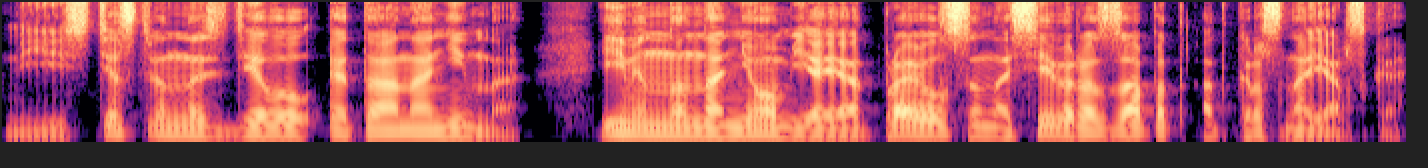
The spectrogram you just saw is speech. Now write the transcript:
Естественно, сделал это анонимно. Именно на нем я и отправился на северо-запад от Красноярска.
